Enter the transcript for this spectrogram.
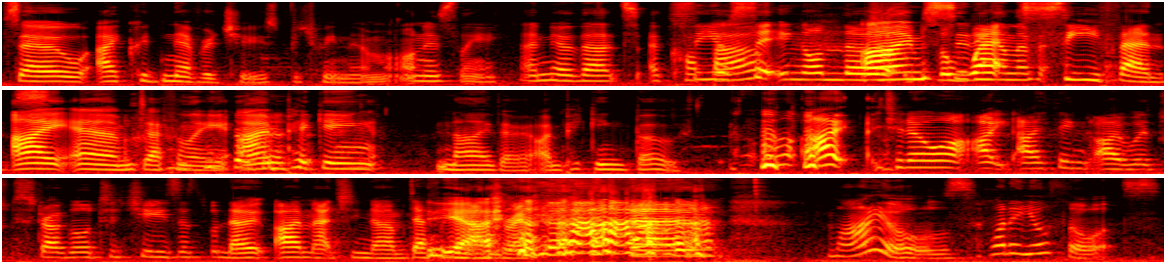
So I could never choose between them, honestly. I know that's a cop So you're out. sitting on the, I'm the sitting wet on the- sea fence. I am, definitely. I'm picking neither. I'm picking both. Well, I, do you know what? I, I think I would struggle to choose as no. I'm actually no. I'm definitely Yeah. manta um, Miles, what are your thoughts?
